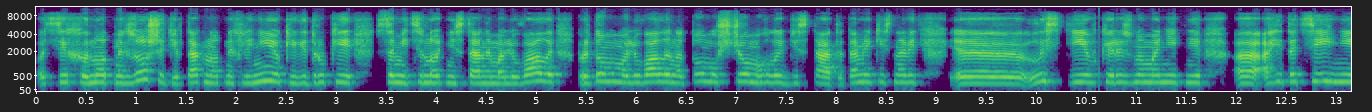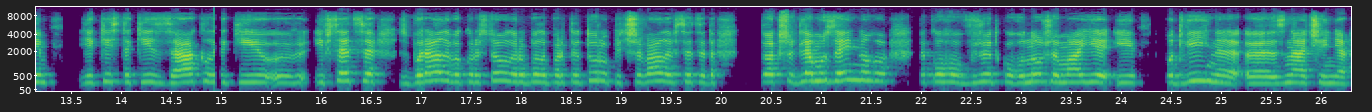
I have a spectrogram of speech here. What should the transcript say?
оцих нотних зошитів, так, нотних лінійок, і від руки самі ці нотні стани малювали, при тому малювали на тому, що могли дістати. Там якісь навіть листівки різноманітні, агітаційні якісь такі заклики, е, і все це збирали, використовували, робили партитуру, підшивали, все це. Так що для музейного такого вжитку воно вже має і подвійне е, значення,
